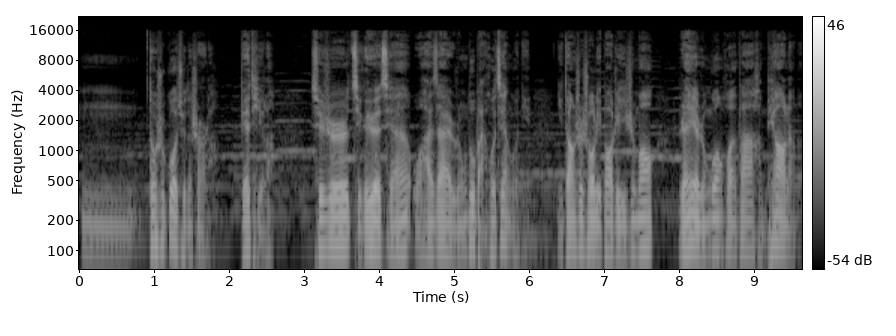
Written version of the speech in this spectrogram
嗯，都是过去的事儿了，别提了。”其实几个月前，我还在荣都百货见过你，你当时手里抱着一只猫，人也容光焕发，很漂亮呢。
